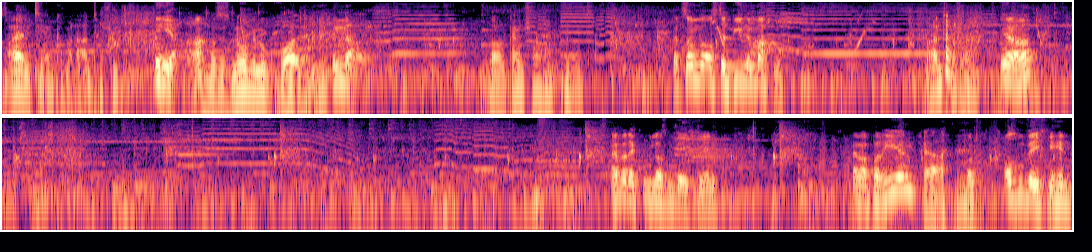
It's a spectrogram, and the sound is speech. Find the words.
Aus allen Tieren kann man antaschen. Ja, Man muss es nur genug wollen. genau. So, kein Schaden. Gut. Was sollen wir aus der Biene machen? Handtasche. Ja. Einfach der Kugel aus dem Weg gehen. Einmal parieren Ja. und aus dem Weg gehen.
